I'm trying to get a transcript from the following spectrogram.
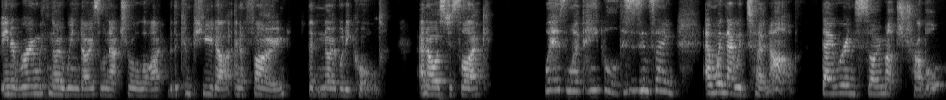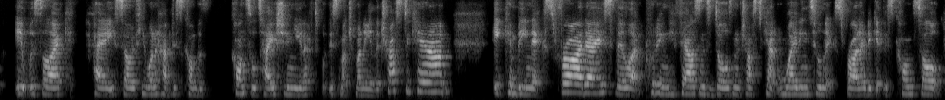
in a room with no windows or natural light with a computer and a phone that nobody called. And I was just like, where's my people? This is insane. And when they would turn up, they were in so much trouble. It was like, hey, so if you want to have this consultation, you're going to have to put this much money in the trust account it can be next Friday. So they're like putting thousands of dollars in the trust account and waiting till next Friday to get this consult.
